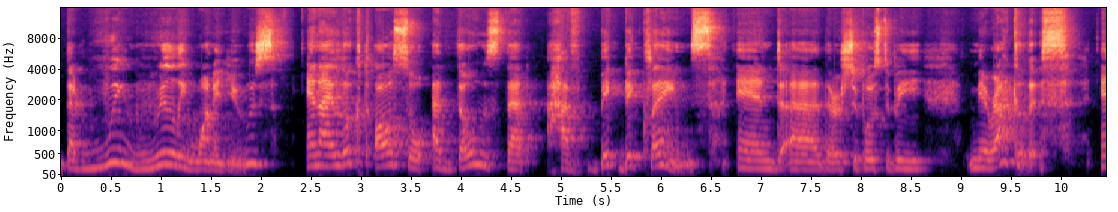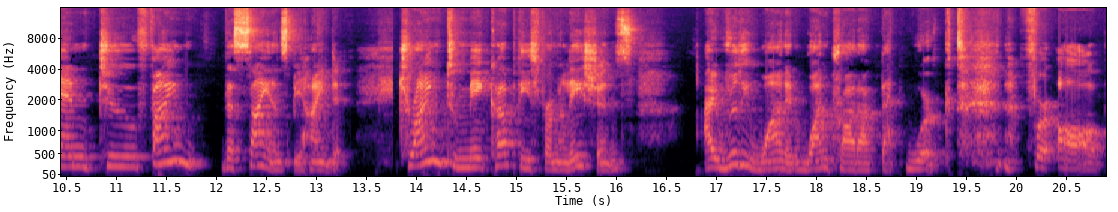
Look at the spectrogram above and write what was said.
that we really want to use. And I looked also at those that have big, big claims and uh, they're supposed to be miraculous and to find the science behind it. Trying to make up these formulations, I really wanted one product that worked for all,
